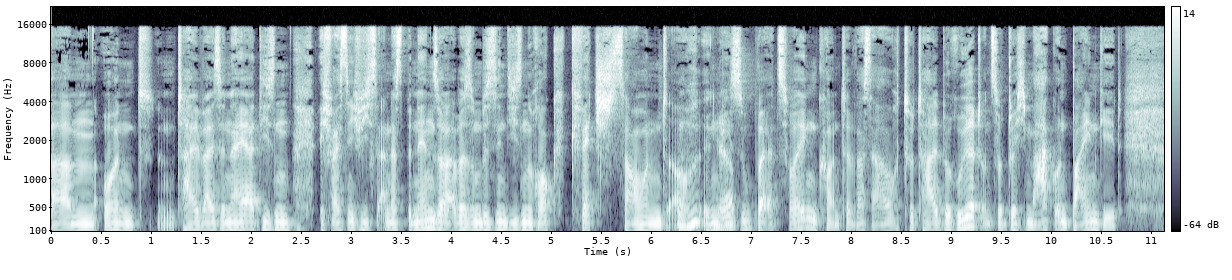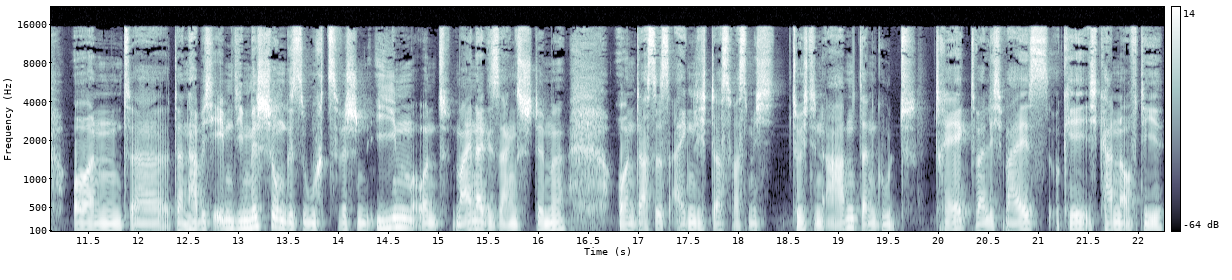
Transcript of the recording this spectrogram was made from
Ähm, und teilweise, naja, diesen, ich weiß nicht, wie ich es anders benennen soll, aber so ein bisschen diesen Rock-Quetsch-Sound auch mhm, irgendwie ja. super erzeugen konnte, was er auch total berührt und so durch Mark und Bein geht. Und äh, dann habe ich eben die Mischung gesucht zwischen ihm und meiner Gesangsstimme. Und das ist eigentlich das, was mich durch den Abend dann gut trägt, weil ich weiß, okay, ich kann auf die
